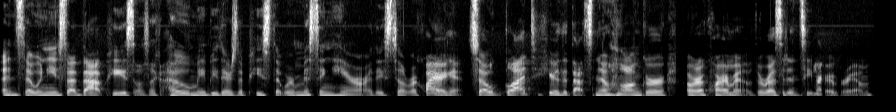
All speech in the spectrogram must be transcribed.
And so when you said that piece, I was like, oh, maybe there's a piece that we're missing here. Are they still requiring it? So glad to hear that that's no longer a requirement of the residency program.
